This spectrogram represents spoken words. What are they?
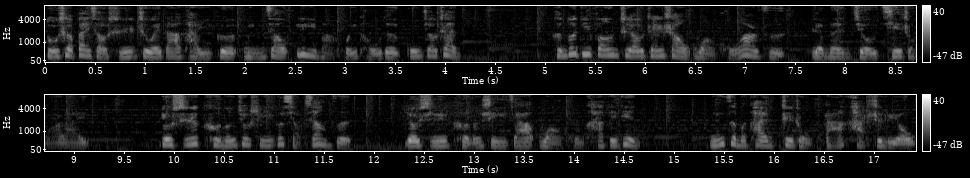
堵车半小时，只为打卡一个名叫“立马回头”的公交站。很多地方只要沾上“网红”二字，人们就接踵而来。有时可能就是一个小巷子，有时可能是一家网红咖啡店。你怎么看这种打卡式旅游？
